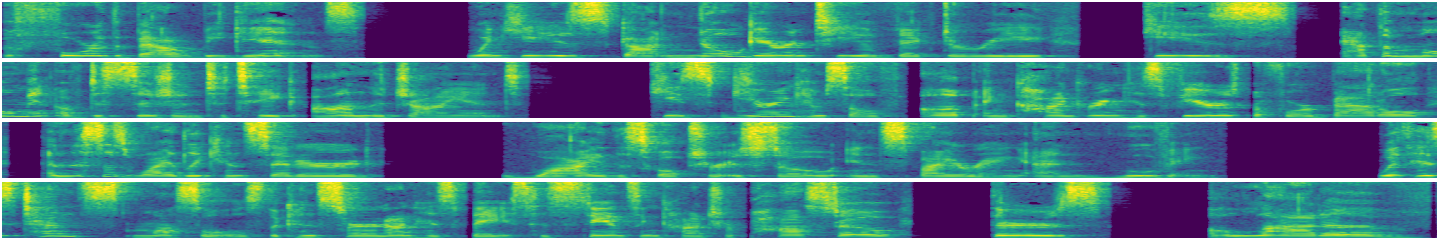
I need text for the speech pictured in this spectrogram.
before the battle begins when he's got no guarantee of victory. He's at the moment of decision to take on the giant. He's gearing himself up and conquering his fears before battle, and this is widely considered why the sculpture is so inspiring and moving. With his tense muscles, the concern on his face, his stance in contrapposto, there's a lot of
